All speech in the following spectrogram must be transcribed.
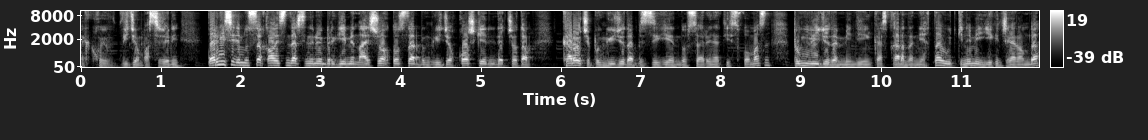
так қой видеоны бастап жіберейін бәріңе сәлем достар қалайсыңдар сендермен бірге мен айшуақ достар бүгінгі видео қош келдіңдер че там. Короче бүгінгі видеода біз деген достар ринат естіп қоймасын бүгінгі видеода мен деген қазір қараңдар мына жақта өткенде мен екінші каналымда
